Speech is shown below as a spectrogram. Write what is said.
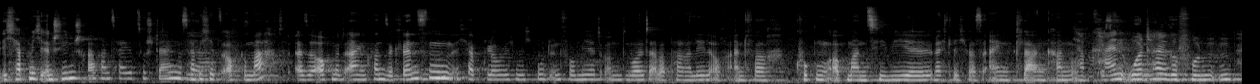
Ich habe mich entschieden, Strafanzeige zu stellen. Das ja. habe ich jetzt auch gemacht, also auch mit allen Konsequenzen. Ich habe, glaube ich, mich gut informiert und wollte aber parallel auch einfach gucken, ob man zivilrechtlich was einklagen kann. Ich habe kein Urteil gefunden,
